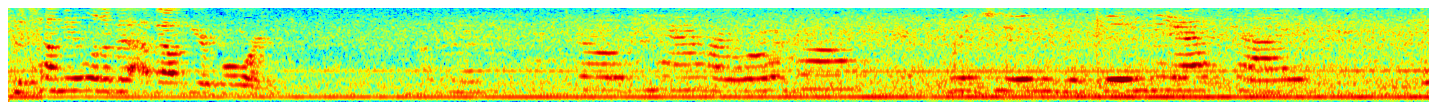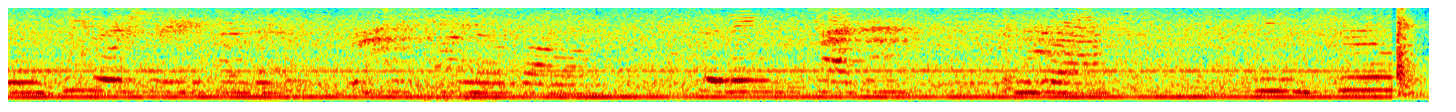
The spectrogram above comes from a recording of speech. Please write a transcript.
So tell me a little bit about your board. Okay, so we have our logo, which is a baby outside, and he or she kind of is just kind of um, sitting, happy in the grass. We drew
